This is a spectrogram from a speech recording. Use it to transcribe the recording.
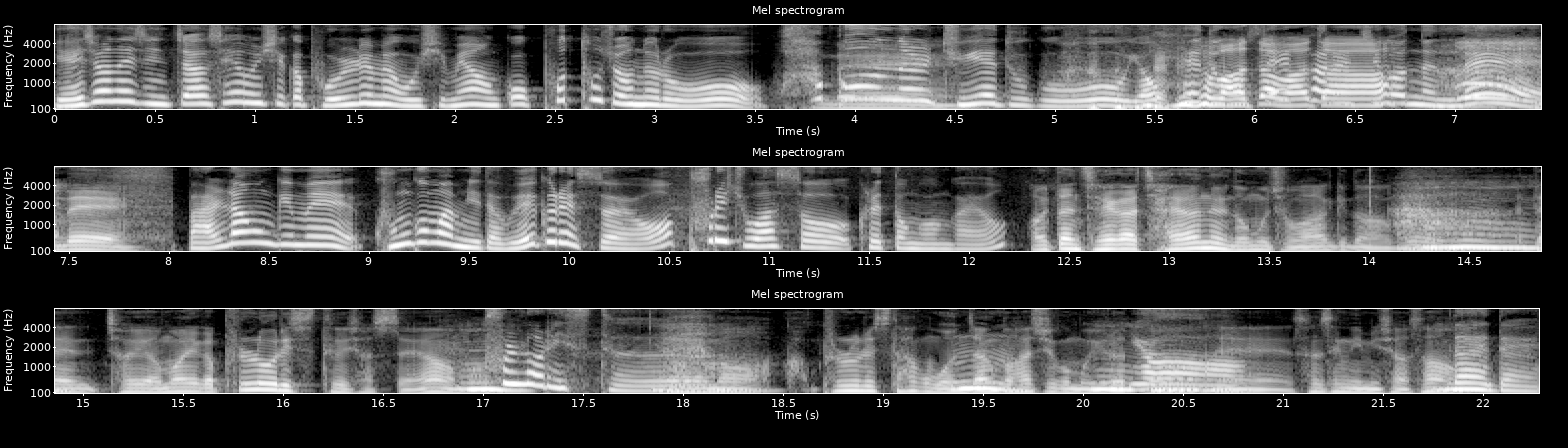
예전에 진짜 세훈 씨가 볼륨에 오시면 꼭 포토존으로 화분을 네. 뒤에 두고 옆에 두고 맞아, 셀카를 맞아. 찍었는데 네. 말 나온 김에 궁금합니다. 왜 그랬어요? 풀이 좋았어 그랬던 건가요? 어, 일단 제가 자연을 너무 좋아하기도 하고 음. 일단 저희 어머니가 플로리스트셨어요. 뭐, 플로리스트. 네, 뭐 플로리스트 하고 원장도 음. 하시고 뭐 이랬던 야. 네, 선생님이셔서 네 네.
